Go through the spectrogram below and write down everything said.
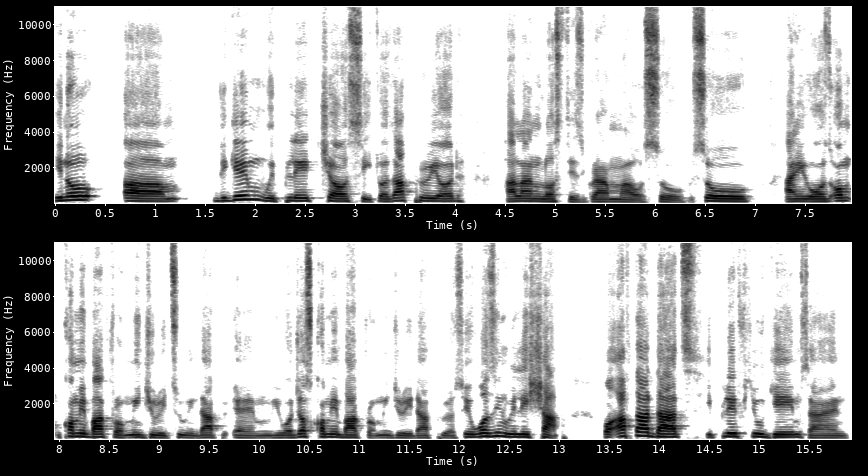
you know, um, the game we played Chelsea, it was that period Haaland lost his grandma or so. So and he was um, coming back from injury too in that um he was just coming back from injury that period. So he wasn't really sharp. But after that, he played few games and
